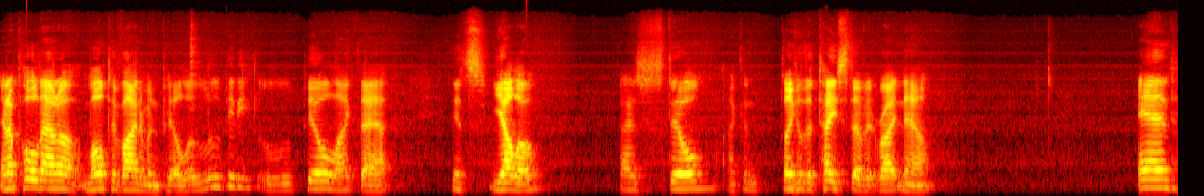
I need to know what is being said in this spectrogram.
And I pulled out a multivitamin pill, a little bitty little pill like that, it's yellow. I still I can think of the taste of it right now. And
